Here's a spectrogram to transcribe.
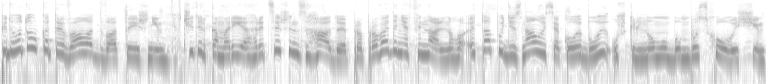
Підготовка тривала два тижні. Вчителька Марія Грицишин згадує, про проведення фінального етапу дізналися, коли були у шкільному бомбосховищі.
